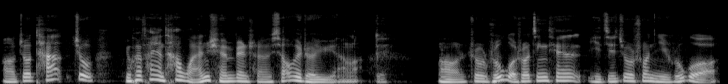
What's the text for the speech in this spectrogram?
啊、就他就你会发现他完全变成消费者语言了。对，啊、就如果说今天以及就是说你如果，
